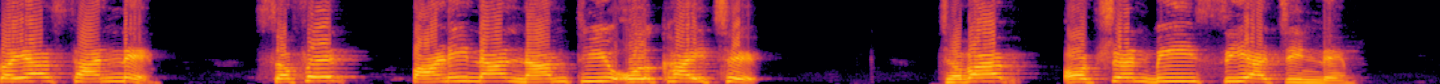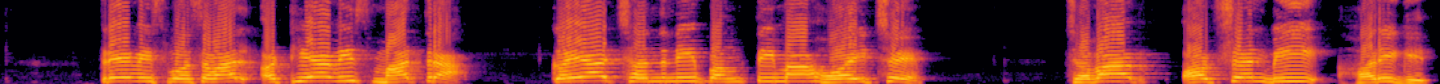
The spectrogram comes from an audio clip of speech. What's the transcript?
કયા સ્થાનને સફેદ પાણીના નામથી ઓળખાય છે? જવાબ ઓપ્શન બી સિયાચીનને ત્રેવીસમો સવાલ, અઠ્યાવીસ માત્રા કયા છંદની પંક્તિમાં હોય છે? જવાબ ઓપ્શન બી હરિગીત.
